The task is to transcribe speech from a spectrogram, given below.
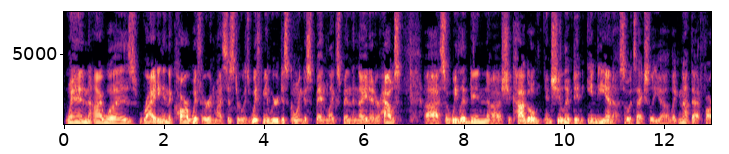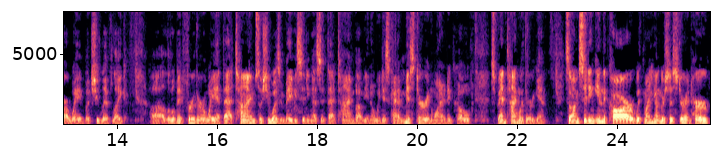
when I was riding in the car with her and my sister was with me, we were just going to spend like spend the night at her house. Uh, so we lived in uh, Chicago and she lived in Indiana. So it's actually uh, like not that far away, but she lived like uh, a little bit further away at that time, so she wasn't babysitting us at that time, but, you know, we just kind of missed her and wanted to go spend time with her again. So I'm sitting in the car with my younger sister and her.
